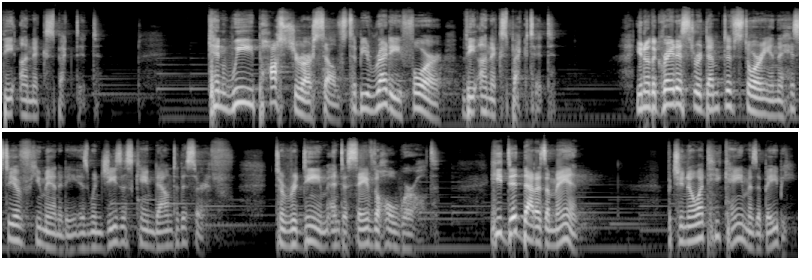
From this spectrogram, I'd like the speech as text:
the unexpected? Can we posture ourselves to be ready for the unexpected? You know, the greatest redemptive story in the history of humanity is when Jesus came down to this earth to redeem and to save the whole world. He did that as a man. But you know what? He came as a baby.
